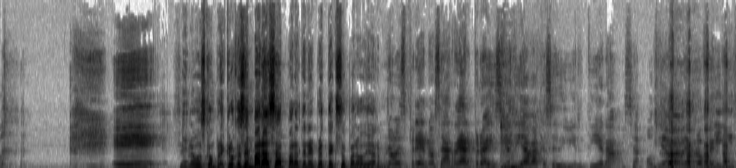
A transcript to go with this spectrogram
eh, Siempre busco un... pre- Creo que se embaraza para tener pretexto para odiarme. no, esperen, o sea, real, pero ahí sí odiaba que se divirtiera, o sea, odiaba verlo feliz.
